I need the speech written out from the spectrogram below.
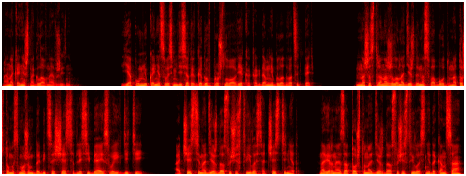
она, конечно, главная в жизни. Я помню конец 80-х годов прошлого века, когда мне было 25. Наша страна жила надеждой на свободу, на то, что мы сможем добиться счастья для себя и своих детей. Отчасти надежда осуществилась, отчасти нет. Наверное, за то, что надежда осуществилась не до конца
